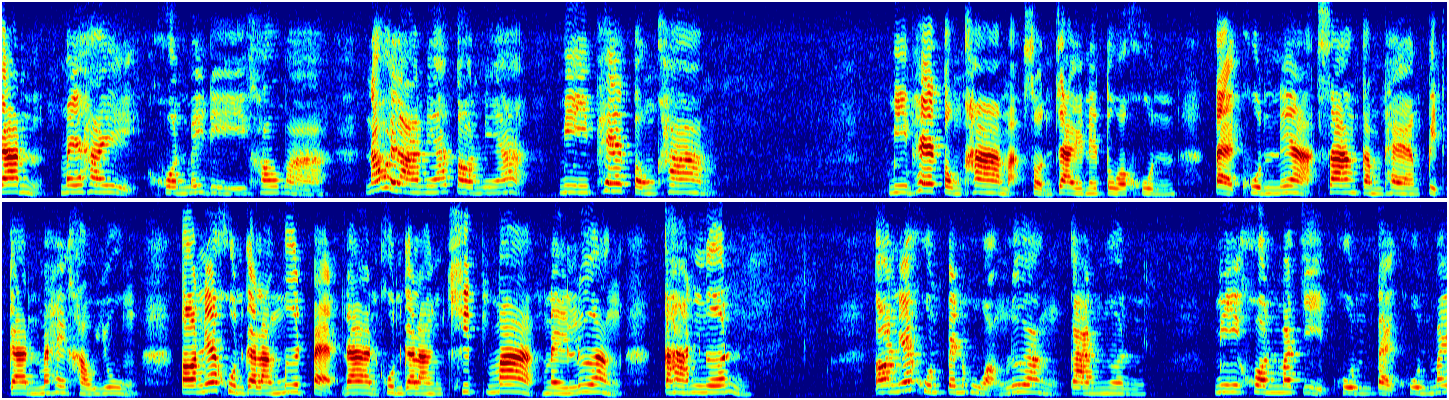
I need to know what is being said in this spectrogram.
กั้นไม่ให้คนไม่ดีเข้ามา ณ เวลาเนี้ยตอนเนี้ยมีเพศตรงข้าม มีเพศตรงข้ามอะสนใจในตัวคุณ แต่คุณเนี่ยสร้างกำแพงปิดกั้นไม่ให้เขายุ่ง ตอนนี้คุณกำลังมืดแปดด้าน คุณกำลังคิดมากในเรื่องการเงิน ตอนนี้คุณเป็นห่วงเรื่องการเงิน มีคนมาจีบคุณ แต่คุณไม่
